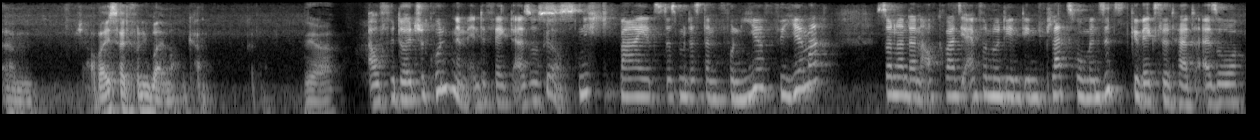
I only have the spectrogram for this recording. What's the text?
Ähm, ja, weil ich es halt von überall machen kann. Genau. Ja. Auch für deutsche Kunden im Endeffekt. Also es genau. ist nicht mal jetzt, dass man das dann von hier für hier macht, sondern dann auch quasi einfach nur den, den Platz, wo man sitzt, gewechselt hat. Also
